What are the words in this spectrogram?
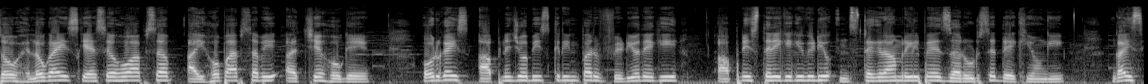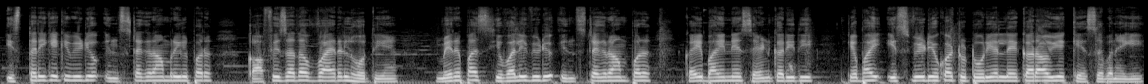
सो हेलो गाइस कैसे हो आप सब? आई होप आप सभी अच्छे हो गए और गाइस आपने जो भी स्क्रीन पर वीडियो देखी, आपने इस तरीके की वीडियो इंस्टाग्राम रील पे ज़रूर से देखी होंगी। गाइस इस तरीके की वीडियो इंस्टाग्राम रील पर काफ़ी ज़्यादा वायरल होती हैं। मेरे पास ये वाली वीडियो इंस्टाग्राम पर कई भाई ने सेंड करी थी कि भाई, इस वीडियो का ट्यूटोरियल लेकर आओ, ये कैसे बनेगी।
